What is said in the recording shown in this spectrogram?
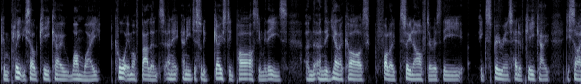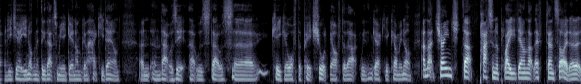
completely sold Kiko one way, caught him off balance, and it, and he just sort of ghosted past him with ease. And the, and the yellow cards followed soon after as the experienced head of Kiko decided, yeah, you're not going to do that to me again. I'm going to hack you down, and and that was it. That was that was uh, Kiko off the pitch shortly after that with Ngakia coming on, and that changed that pattern of play down that left hand side. Uh,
